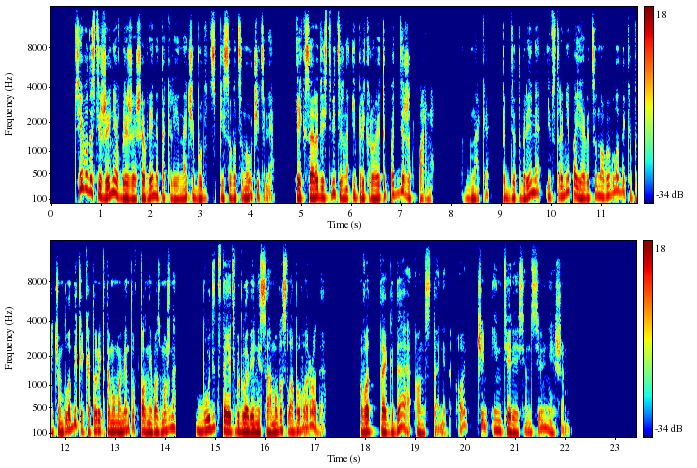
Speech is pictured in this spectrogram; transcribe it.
Все его достижения в ближайшее время так или иначе будут списываться на учителя. Эксара действительно и прикроет, и поддержит парня. Однако придет время, и в стране появится новый владыка, причем владыка, который к тому моменту вполне возможно будет стоять во главе не самого слабого рода. Вот тогда он станет очень интересен сильнейшим.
